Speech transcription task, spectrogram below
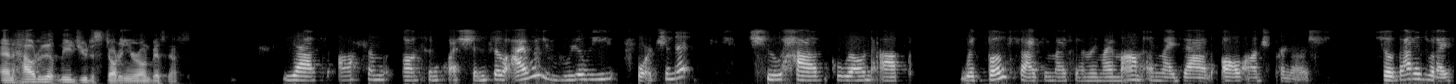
and how did it lead you to starting your own business? Yes, awesome, awesome question. So I was really fortunate to have grown up with both sides of my family, my mom and my dad, all entrepreneurs. So that is what I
